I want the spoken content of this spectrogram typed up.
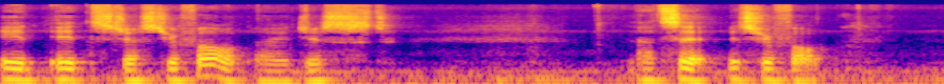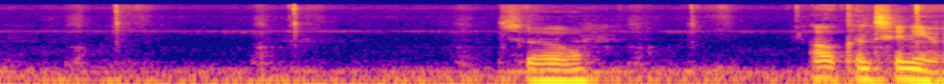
It, it's just your fault. I just... That's it. It's your fault. So, I'll continue.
